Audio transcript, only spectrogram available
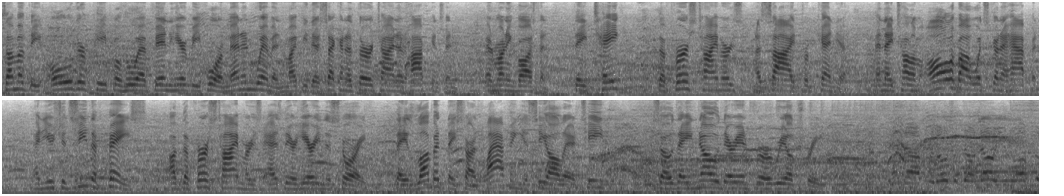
some of the older people who have been here before, men and women, might be their second or third time at Hopkinton and running Boston. They take the first timers aside from Kenya and they tell them all about what's going to happen. And you should see the face of the first timers as they're hearing the story. They love it, they start laughing, you see all their teeth, so they know they're in for a real treat. And uh, for those that don't know, you also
